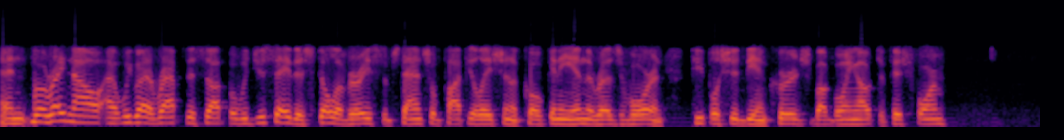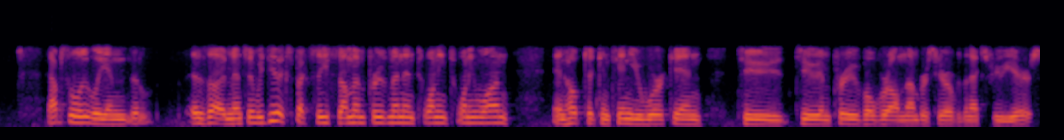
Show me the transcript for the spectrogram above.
And well, right now uh, we've got to wrap this up. But would you say there's still a very substantial population of kokanee in the reservoir, and people should be encouraged about going out to fish for them? Absolutely, and as I mentioned, we do expect to see some improvement in 2021, and hope to continue working to to improve overall numbers here over the next few years.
